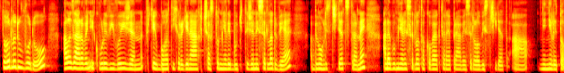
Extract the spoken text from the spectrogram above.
Z tohohle důvodu, ale zároveň i kvůli vývoji žen v těch bohatých rodinách často měly buď ty ženy sedla dvě, aby mohly střídat strany, anebo měly sedlo takové, které právě se dalo vystřídat a měnili to.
